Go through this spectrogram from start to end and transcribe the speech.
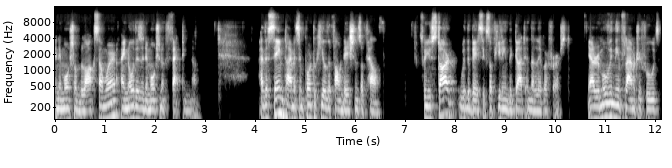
an emotional block somewhere. I know there's an emotion affecting them. At the same time, it's important to heal the foundations of health. So you start with the basics of healing the gut and the liver first. Yeah, removing the inflammatory foods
